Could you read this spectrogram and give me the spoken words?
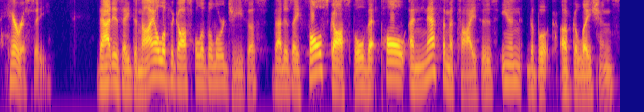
heresy. That is a denial of the gospel of the Lord Jesus. That is a false gospel that Paul anathematizes in the book of Galatians.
